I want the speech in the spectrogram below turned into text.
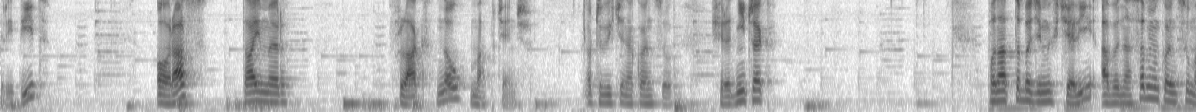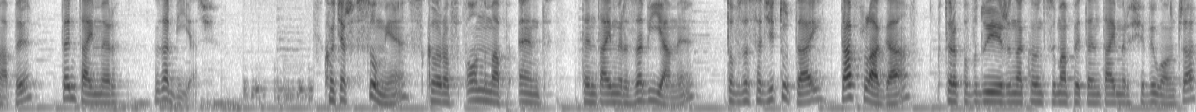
repeat oraz timer flag no map change. Oczywiście na końcu średniczek. Ponadto będziemy chcieli, aby na samym końcu mapy ten timer zabijać. Chociaż w sumie, skoro w onMapEnd ten timer zabijamy, to w zasadzie tutaj ta flaga, która powoduje, że na końcu mapy ten timer się wyłącza,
